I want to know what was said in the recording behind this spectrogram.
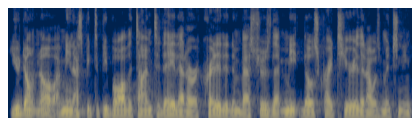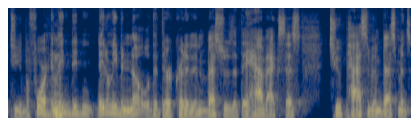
you don't know. I mean, I speak to people all the time today that are accredited investors that meet those criteria that I was mentioning to you before, mm-hmm. and they didn't, they don't even know that they're accredited investors, that they have access to passive investments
